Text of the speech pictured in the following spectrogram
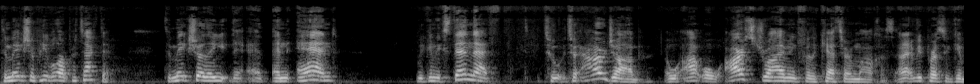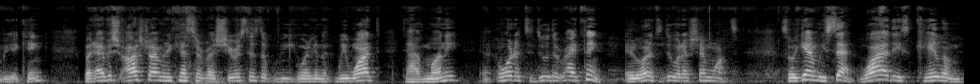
to make sure people are protected, to make sure that and and we can extend that to, to our job, uh, our, our striving for the Kesser of Malchus. Not every person can be a king, but every, our striving to Kesser of Ashira says that we, we're gonna, we want to have money in order to do the right thing, in order to do what Hashem wants. So again, we said, why are these Kalim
